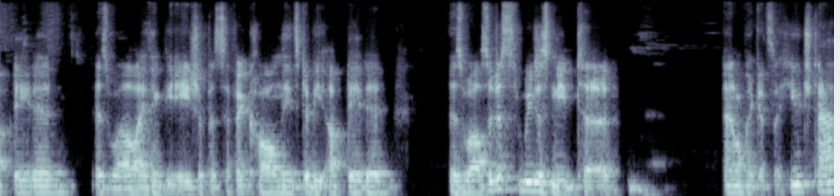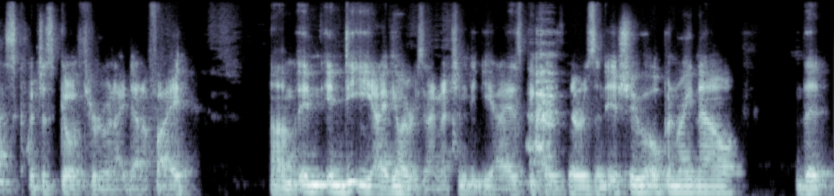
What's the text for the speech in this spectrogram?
updated as well. I think the Asia Pacific call needs to be updated as well. So just, we just need to I don't think it's a huge task, but just go through and identify Um, in, in DEI, the only reason I mentioned DEI is because there is an issue open right now that,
